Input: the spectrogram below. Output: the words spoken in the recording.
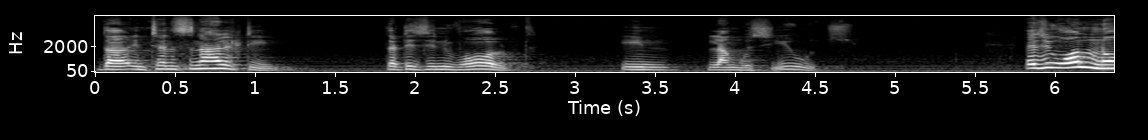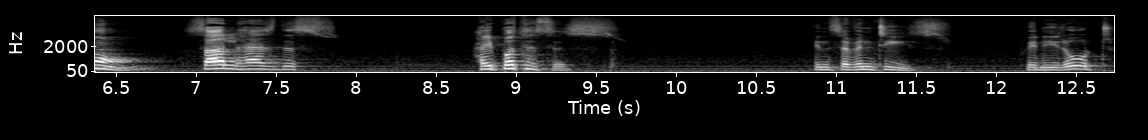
the intentionality that is involved in language use. As you all know Searle has this hypothesis in 70s when he wrote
